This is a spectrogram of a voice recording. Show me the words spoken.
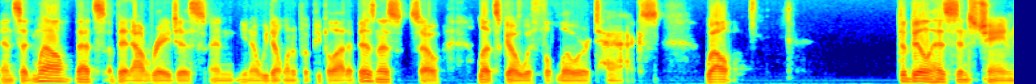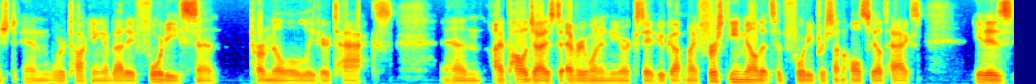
and said, well, that's a bit outrageous. And, you know, we don't want to put people out of business. So let's go with the lower tax. Well, the bill has since changed, and we're talking about a 40 cent per milliliter tax. And I apologize to everyone in New York State who got my first email that said 40% wholesale tax. It is,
